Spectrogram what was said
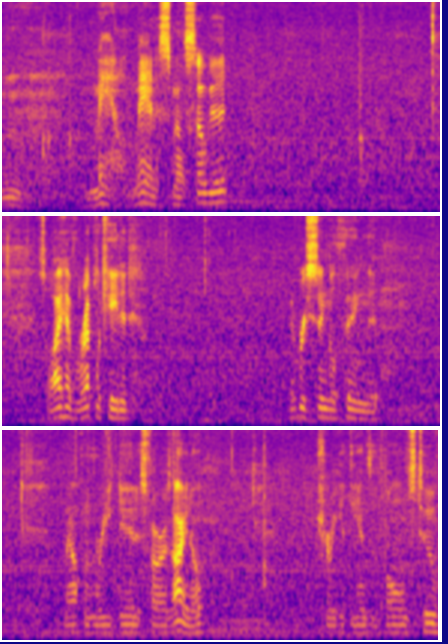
Mm. Man, oh man, it smells so good. So I have replicated every single thing that Malcom Reed did as far as I know. Make sure we get the ends of the bones too.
